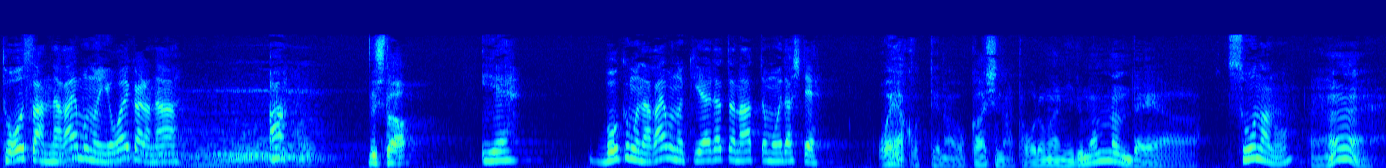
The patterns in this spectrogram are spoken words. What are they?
父さん長いものに弱いからな。あどうした。いえ僕も長いもの嫌いだったなって思い出して。親子ってのはおかしなところが似るもんなんだよそうなの？ああ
